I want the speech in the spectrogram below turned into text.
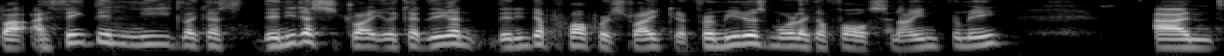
but I think they need like a they need a strike like a, they, need a, they need a proper striker. Firmino's more like a false nine for me, and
